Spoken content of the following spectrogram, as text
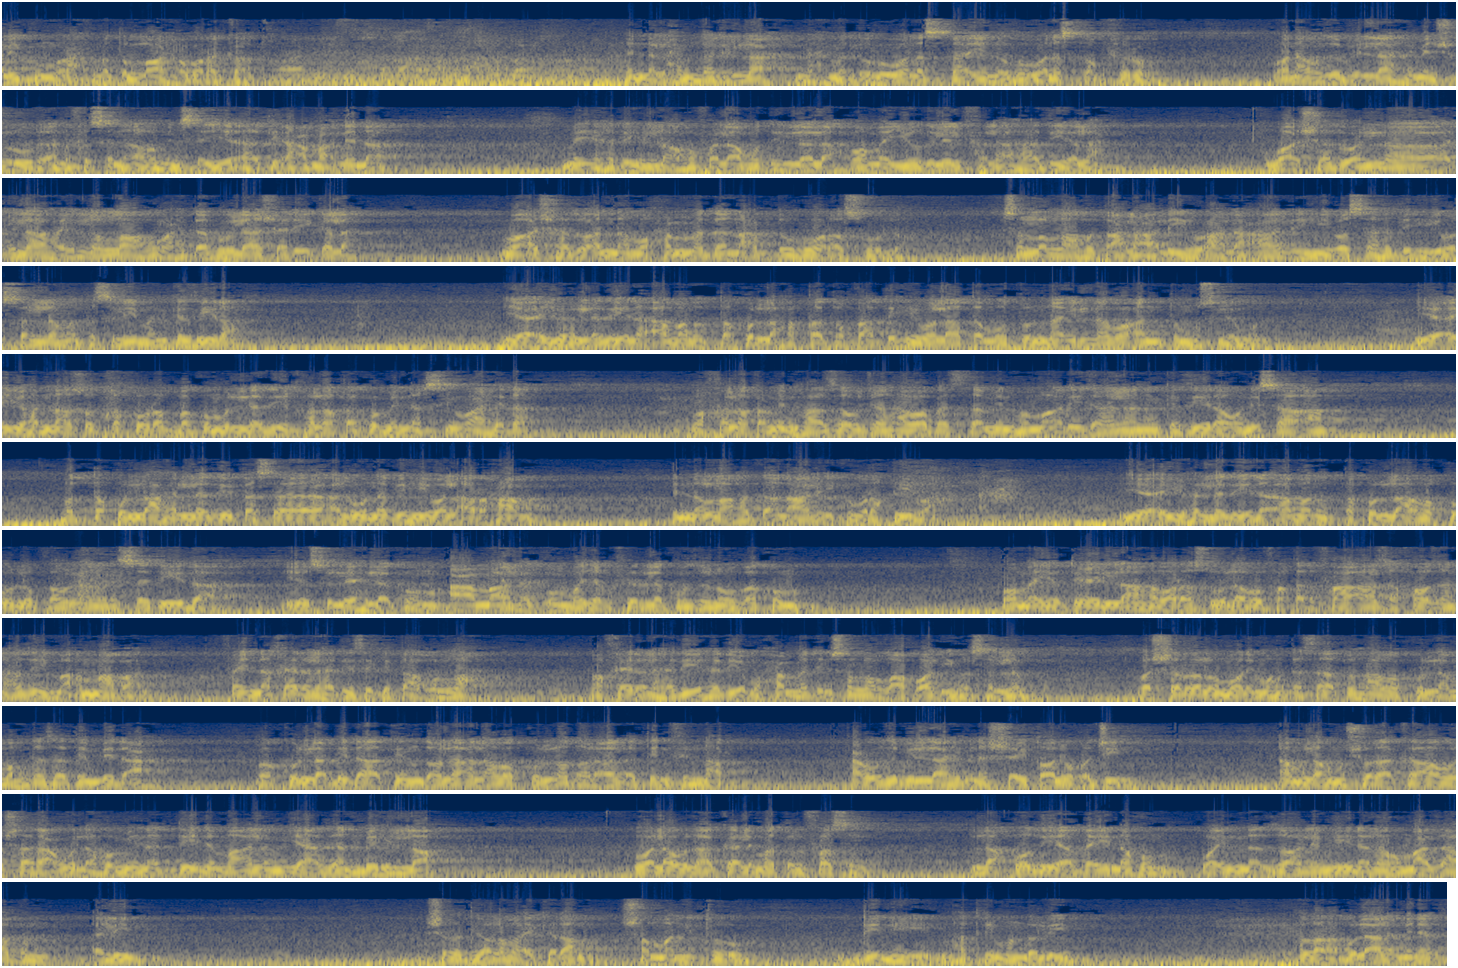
عليكم ورحمة الله وبركاته. إن الحمد لله نحمده ونستعينه ونستغفره ونعوذ بالله من شرور أنفسنا ومن سيئات أعمالنا. من يهده الله فلا مضل له ومن يضلل فلا هادي له. وأشهد أن لا إله إلا الله وحده لا شريك له. وأشهد أن محمدا عبده ورسوله. صلى الله تعالى عليه وعلى آله وصحبه وسلم تسليما كثيرا يا أيها الذين آمنوا اتقوا الله حق تقاته ولا تموتن إلا وأنتم مسلمون۔ يا أيها الناس اتقوا ربكم الذي خلقكم من نفس واحدة وخلق منها زوجها وبث منهما رجالا كثيرا ونساء واتقوا الله الذي تساءلون به والأرحام إن الله كان عليكم رقيبا يا أيها الذين آمنوا اتقوا الله وقولوا قولا سديدا. يصلح لكم أعمالكم ويغفر لكم ذنوبكم. ومن يطع الله ورسوله فقد فاز فوزا عظيما. أما بعد فإن خير الحديث كتاب الله وخير الهدي هدي محمد صلى الله عليه وسلم وشر الأمور محدثاتها وكل محدثة بدعة وكل بدعة ضلالة وكل ضلالة في النار. أعوذ بالله من الشيطان الرجيم. أم لهم شركاء شرعوا لهم من الدين ما لم يأذن به الله ولولا كلمة الفصل لقضي بينهم وإن الظالمين لهم عذاب أليم শ্রদ্ধী ওলামাই কেরাম সম্মানিত দিনী ভাতৃমণ্ডলী আল্লাহ রাবুল আলমিনের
